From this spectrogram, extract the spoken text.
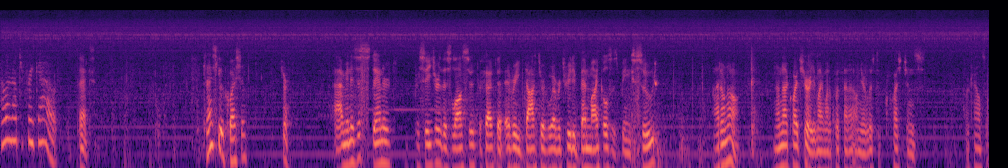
Tell her not to freak out. Thanks. Can I ask you a question? Sure. I mean, is this standard procedure, this lawsuit, the fact that every doctor who ever treated Ben Michaels is being sued? I don't know. I'm not quite sure. You might want to put that on your list of questions for counsel.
